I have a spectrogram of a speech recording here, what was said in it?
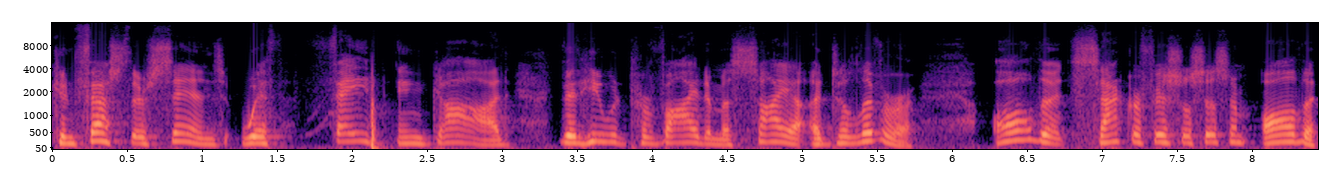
confessed their sins with faith in God that he would provide a Messiah, a deliverer all the sacrificial system, all the,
